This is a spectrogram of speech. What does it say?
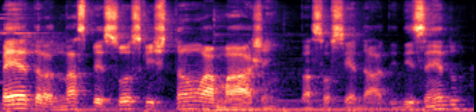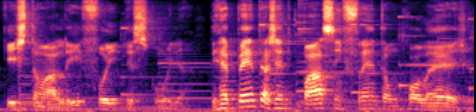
pedra nas pessoas que estão à margem da sociedade, dizendo que estão ali foi escolha. De repente a gente passa em frente a um colégio,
